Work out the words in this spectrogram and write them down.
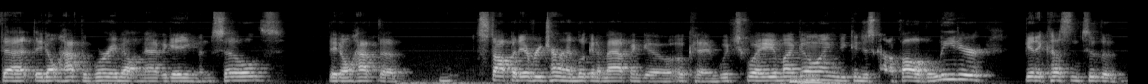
that they don't have to worry about navigating themselves. They don't have to stop at every turn and look at a map and go, okay, which way am I mm-hmm. going? You can just kind of follow the leader, get accustomed to the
